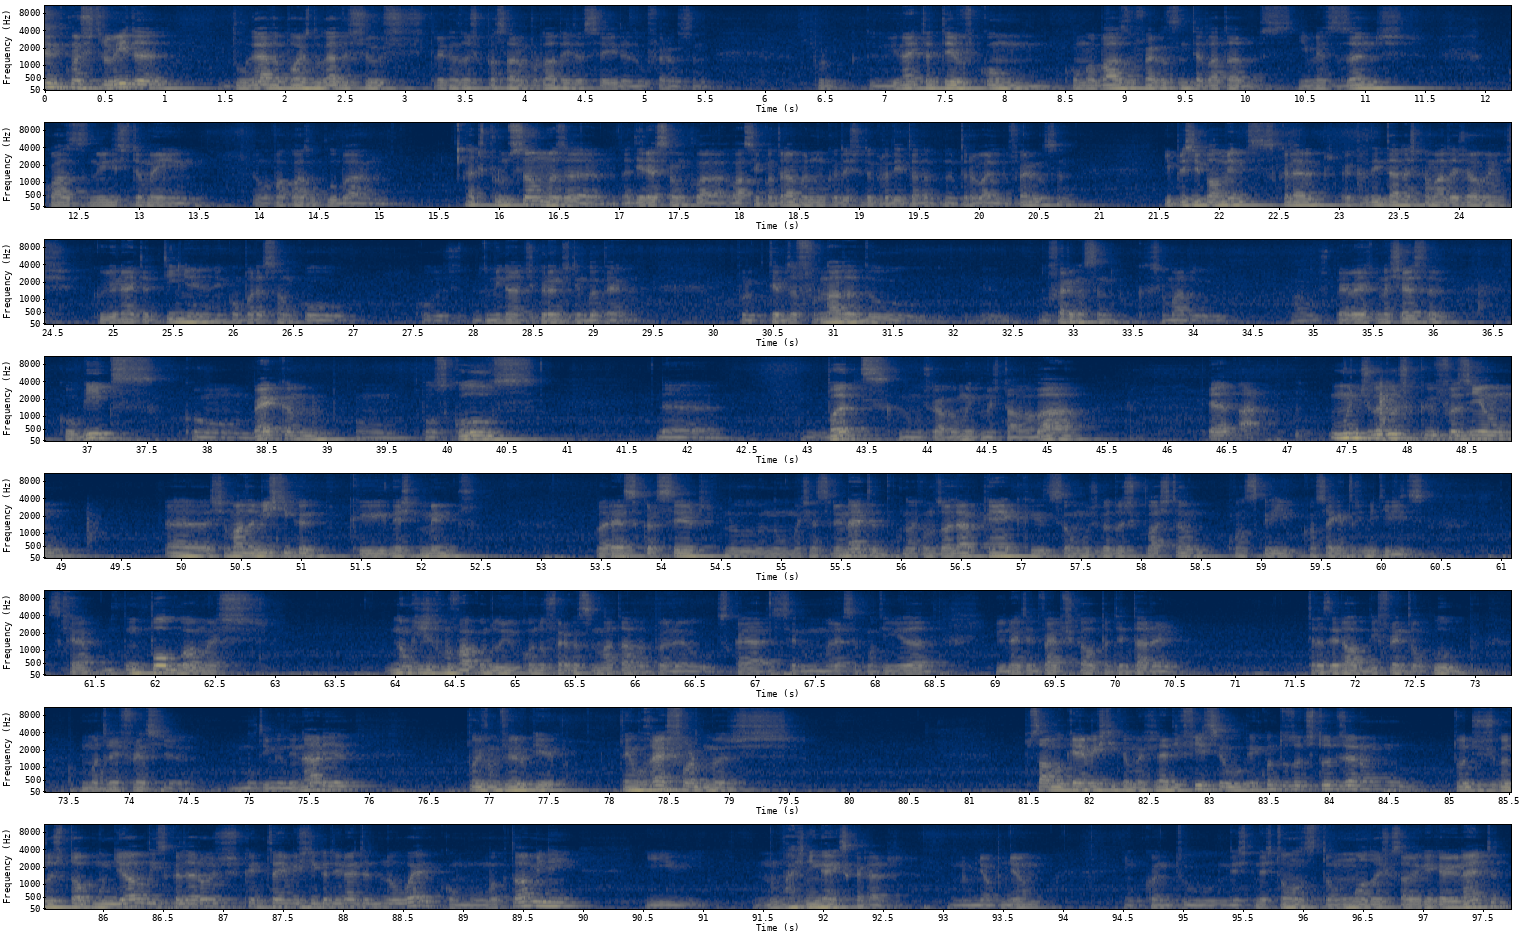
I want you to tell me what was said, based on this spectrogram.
sendo construída delegado após delegado dos seus treinadores que passaram por lá desde a saída do Ferguson. Porque o United teve como, como a base o Ferguson ter lá estado imensos anos, quase no início também a levar quase o clube à, à despromoção, mas a, a direção que lá, lá se encontrava nunca deixou de acreditar no, no trabalho do Ferguson e principalmente, se calhar, acreditar nas camadas jovens que o United tinha em comparação com, com os dominados grandes de Inglaterra. Porque temos a fornada do, do Ferguson, chamado os bebés de Manchester, com o Giggs, com Beckham, com Paul Scholes, da, Butt, que não jogava muito mas estava lá. É, há muitos jogadores que faziam a chamada mística que neste momento parece crescer no, no Manchester United, nós vamos olhar quem é que são os jogadores que lá estão conseguir, conseguem transmitir isso. Se calhar um Pogba, mas não quis renovar quando, quando o Ferguson lá estava para se calhar ser uma dessa continuidade e o United vai buscá-lo para tentar trazer algo diferente ao clube numa transferência multimilionária. Depois vamos ver o quê. Tem o Rashford, mas sabe o que é mística, mas é difícil. Enquanto os outros todos eram todos os jogadores de top mundial e se calhar hoje quem tem a mística do United não é, como o McTominay e não mais ninguém, se calhar, na minha opinião. Enquanto neste, neste 11 estão um ou dois que sabem o que é, que é o United,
